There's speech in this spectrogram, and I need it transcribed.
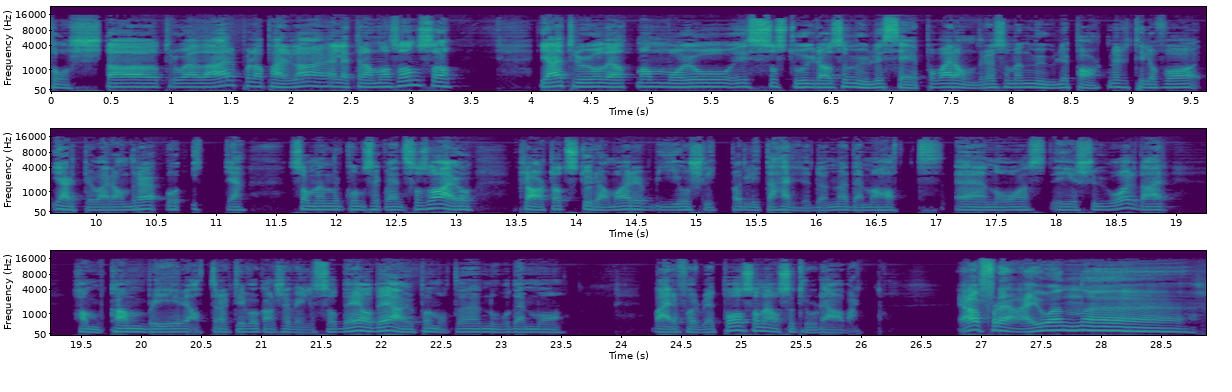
torsdag, tror jeg det er, på La Perla, eller et eller annet sånt. Så jeg tror jo det at man må jo i så stor grad som mulig se på hverandre som en mulig partner til å få hjelpe hverandre, og ikke som en konsekvens. Og så er jo klart at Storhamar gir jo slipp på et lite herredømme de har hatt eh, nå i sju år, der HamKam blir attraktiv og kanskje vel så det, og det er jo på en måte noe de må være forberedt på, som jeg også tror det har vært. Ja, for det er jo en uh,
